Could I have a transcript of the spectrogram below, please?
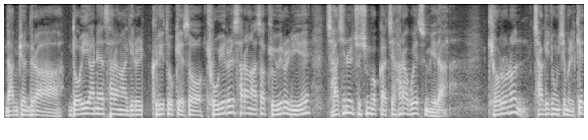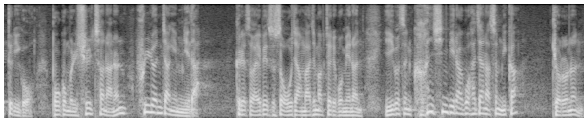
남편들아 너희 안에 사랑하기를 그리스도께서 교회를 사랑하사 교회를 위해 자신을 주신 것 같이 하라고 했습니다. 결혼은 자기 중심을 깨뜨리고 복음을 실천하는 훈련장입니다. 그래서 에베소서 5장 마지막 절에 보면은 이것은 큰 신비라고 하지 않았습니까? 결혼은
